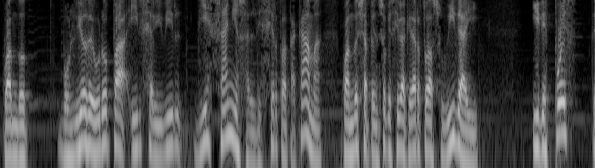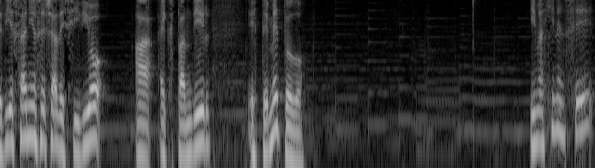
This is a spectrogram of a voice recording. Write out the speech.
cuando volvió de Europa a irse a vivir 10 años al desierto de Atacama, cuando ella pensó que se iba a quedar toda su vida ahí. Y después de 10 años ella decidió a expandir este método. Imagínense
